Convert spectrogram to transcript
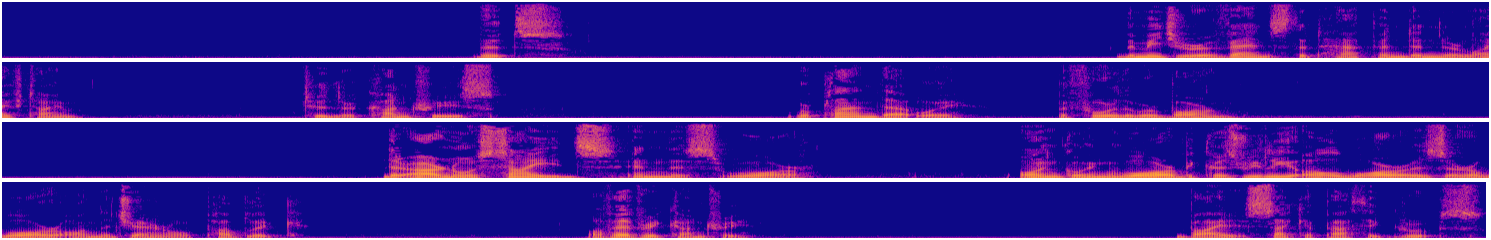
that the major events that happened in their lifetime to their countries were planned that way before they were born. There are no sides in this war, ongoing war, because really all wars are a war on the general public of every country by psychopathic groups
